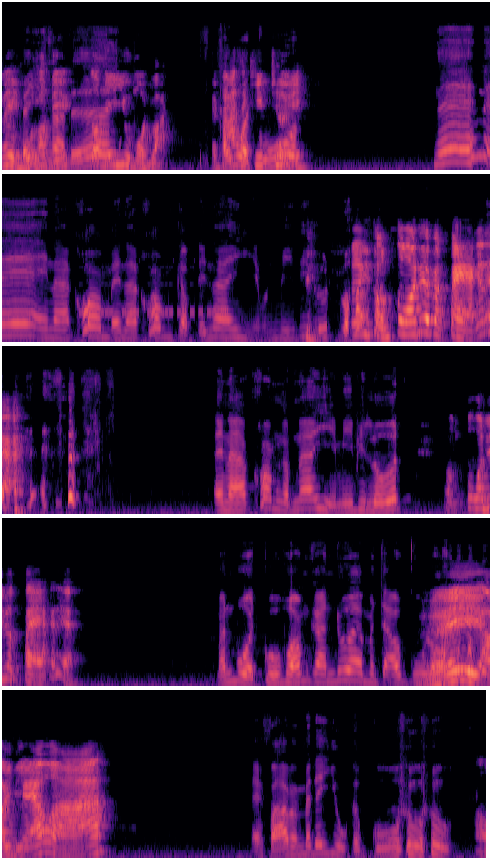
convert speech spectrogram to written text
เฮ้ยโหรอบนี้รอบนี้อยู่หมดว่ะไอ้ฟ้าสคริปต์เฉยแน่แน่ไอ้นาคอมไอ้นาคอมกับไอ้หน้าหีมันมีพิรุษว่ะเฮ้ยสองตัวเนี่ยแปลกๆกันเนี่ยไอ้นาคอมกับหน้าหีมีพิรุษสองตัวนี้แปลกๆกันเนี่ยมันบวชกูพร้อมกันด้วย มันจะเอากูเหรอเฮ้ยเอาอีกแล้วเหรอไอ้ฟ้ามันไม่ได้อยู่กับกู เอา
